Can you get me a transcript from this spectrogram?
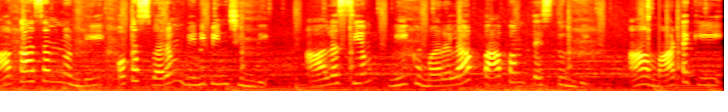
ఆకాశం నుండి ఒక స్వరం వినిపించింది. ఆలస్యం నీకు మరలా పాపం తెస్తుంది. ఆ మాటకి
